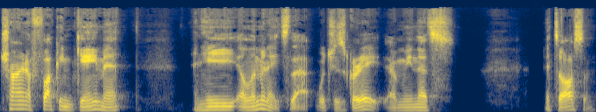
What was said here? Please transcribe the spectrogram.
trying to fucking game it, and he eliminates that, which is great. I mean, that's it's awesome.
